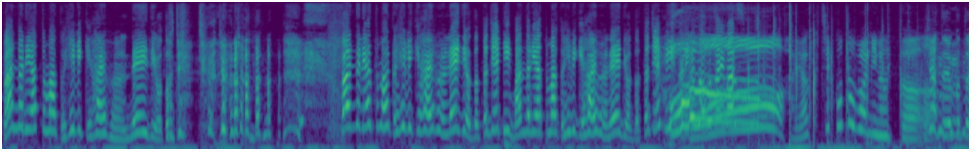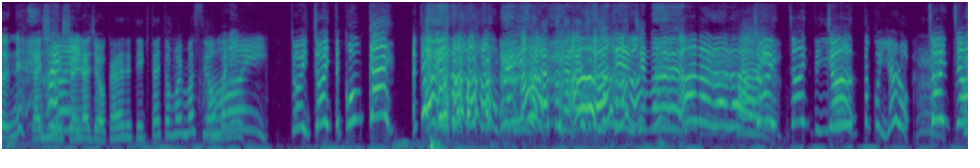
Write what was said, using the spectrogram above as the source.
バンドリアットマーク響きハイフンレイディオとちバンドリアットマーク響きハイフンレイディオドット JP バンドリアットマーク響きハイフンレイディオドット JP ありがとうございますす早口言葉になった。じゃあということでね来週一緒にラジオを奏でていきたいと思いますよ、はい。ちょいちょいって今回。自分。ちょいちょいって言う。とこやろ。ちょいちょ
